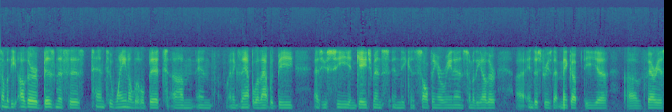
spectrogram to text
some of the other businesses tend to wane a little bit. Um, and an example of that would be as you see engagements in the consulting arena and some of the other uh, industries that make up the uh, uh, various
